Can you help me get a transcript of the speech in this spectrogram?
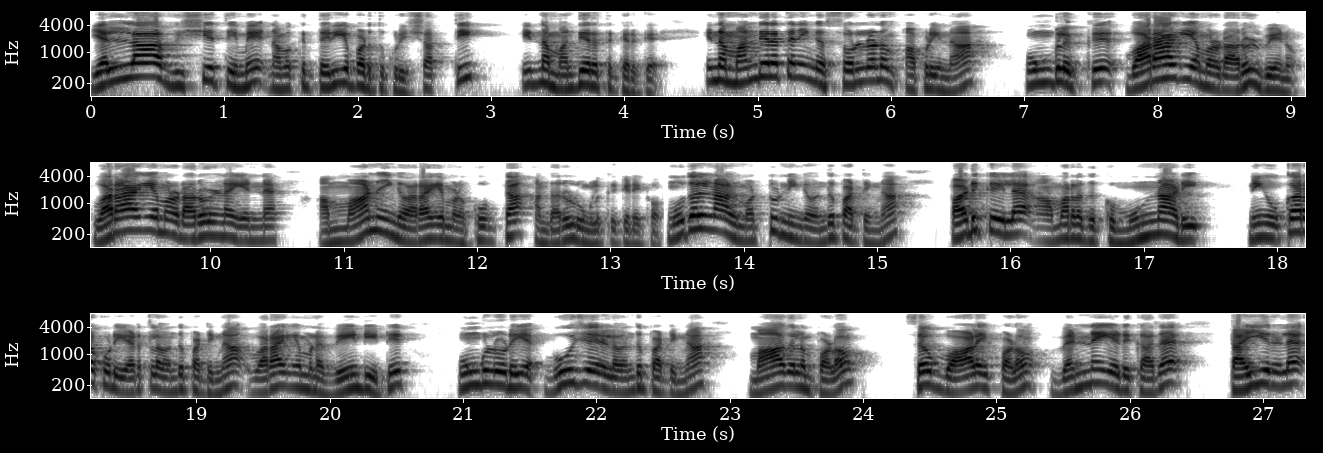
எல்லா விஷயத்தையுமே நமக்கு தெரியப்படுத்தக்கூடிய சக்தி இந்த மந்திரத்துக்கு இருக்குது இந்த மந்திரத்தை நீங்கள் சொல்லணும் அப்படின்னா உங்களுக்கு வராகி அம்மனோட அருள் வேணும். வராகி அம்மனோட அருள்னா என்ன? அம்மான்னு நீங்கள் வராகி அம்மனை கூப்பிட்டா அந்த அருள் உங்களுக்கு கிடைக்கும். முதல் நாள் மட்டும் நீங்கள் வந்து பார்த்தீங்கன்னா படுக்கையில் அமர்றதுக்கு முன்னாடி நீங்கள் உட்காரக்கூடிய இடத்துல வந்து பார்த்தீங்கன்னா வராகி அம்மனை வேண்டிட்டு உங்களுடைய பூஜை வந்து பார்த்தீங்கன்னா மாதுளம் பழம் செவ்வாழைப்பழம் வெண்ணெய் எடுக்காத தயிரில்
